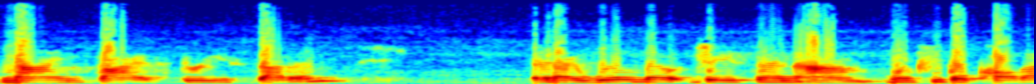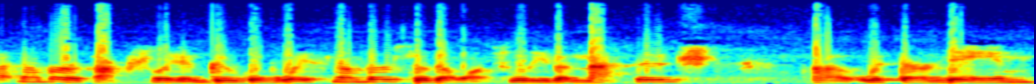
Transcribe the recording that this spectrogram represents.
9537. And I will note, Jason, um, when people call that number, it's actually a Google Voice number, so they'll want to leave a message uh, with their name,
